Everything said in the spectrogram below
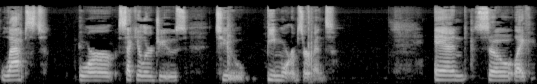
lapsed or secular jews to be more observant and so, like,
